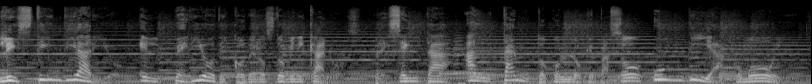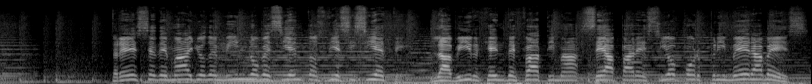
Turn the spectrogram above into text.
Listín Diario, el periódico de los dominicanos, presenta al tanto con lo que pasó un día como hoy. 13 de mayo de 1917, la Virgen de Fátima se apareció por primera vez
